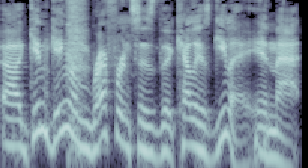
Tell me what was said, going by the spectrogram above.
uh, Gim Gingham references the Kaillas Gyre in that.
